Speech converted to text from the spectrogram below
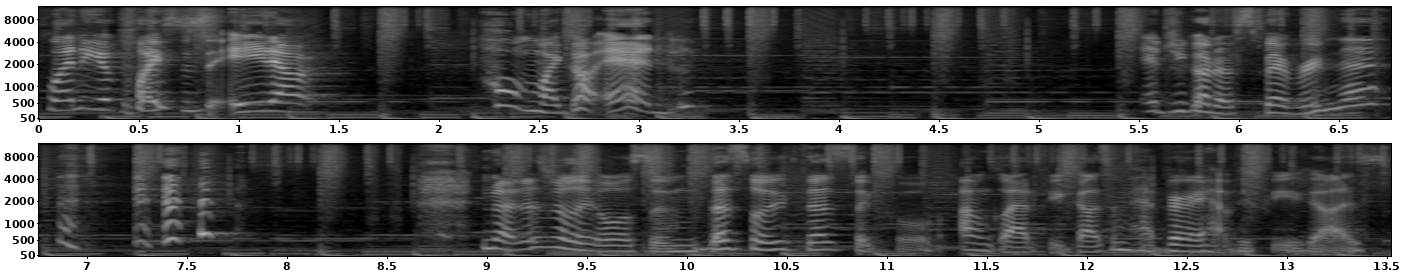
Plenty of places to eat out. Oh my god, Ed. Ed, you got a spare room there? no, that's really awesome. That's so, that's so cool. I'm glad for you guys. I'm ha very happy for you guys.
